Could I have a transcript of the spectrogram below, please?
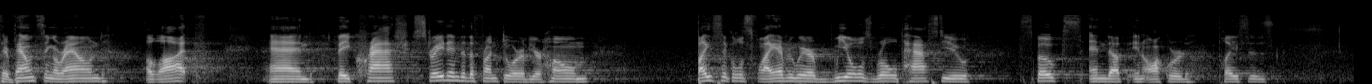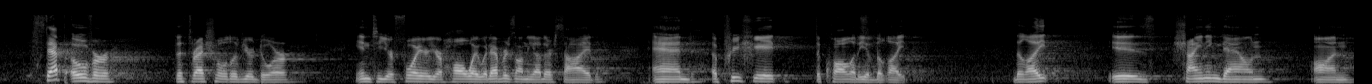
they're bouncing around a lot, and they crash straight into the front door of your home. Bicycles fly everywhere, wheels roll past you, spokes end up in awkward places. Step over the threshold of your door into your foyer, your hallway, whatever's on the other side, and appreciate the quality of the light. The light is shining down on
